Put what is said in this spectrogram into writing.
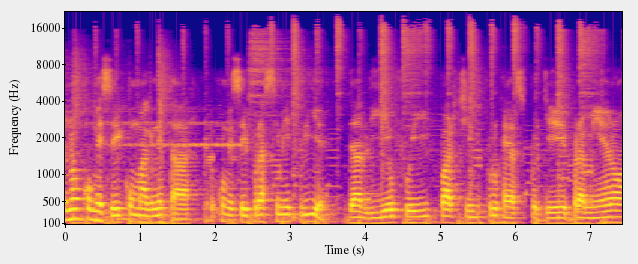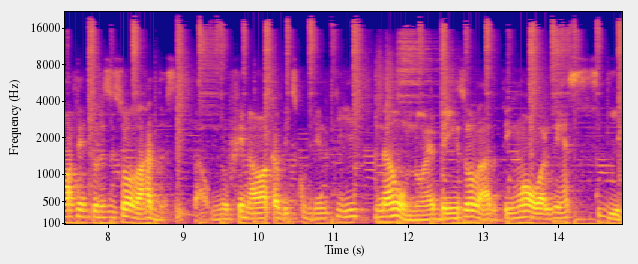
Eu não comecei com Magnetar, eu comecei por assimetria. Dali eu fui partindo pro resto, porque para mim eram aventuras isoladas e tal. No final eu acabei descobrindo que não, não é bem isolado, tem uma ordem a seguir.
